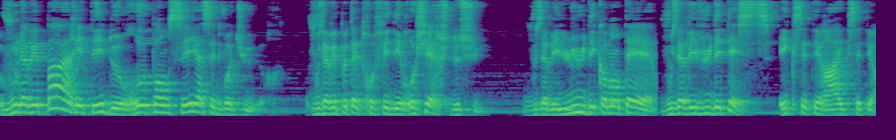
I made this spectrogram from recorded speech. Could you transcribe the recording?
vous n'avez pas arrêté de repenser à cette voiture. Vous avez peut-être fait des recherches dessus. Vous avez lu des commentaires, vous avez vu des tests, etc., etc.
